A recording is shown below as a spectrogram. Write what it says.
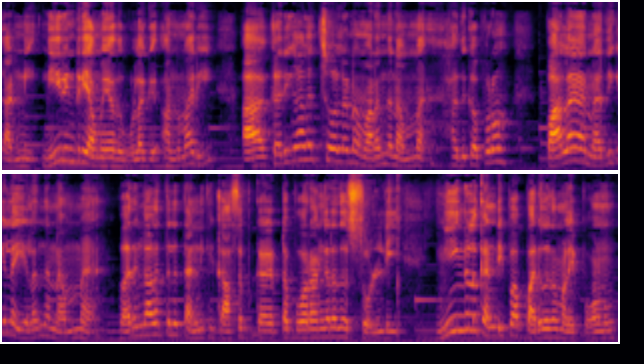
தண்ணி நீரின்றி அமையாத உலகு அந்த மாதிரி கரிகால சோழனை மறந்த நம்ம அதுக்கப்புறம் பல நதிகளை இழந்த நம்ம வருங்காலத்தில் தண்ணிக்கு காசு கட்ட போகிறாங்கிறத சொல்லி நீங்களும் கண்டிப்பாக பருவதமலை போகணும்.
